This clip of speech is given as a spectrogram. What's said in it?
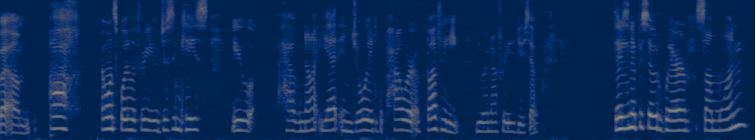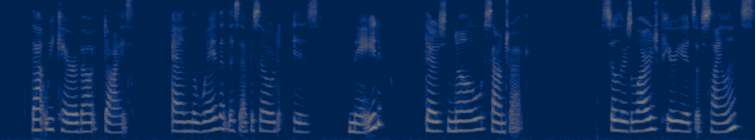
but um ah I won't spoil it for you, just in case you have not yet enjoyed the power of Buffy. You are now free to do so. There's an episode where someone that we care about dies. And the way that this episode is made, there's no soundtrack. So there's large periods of silence,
